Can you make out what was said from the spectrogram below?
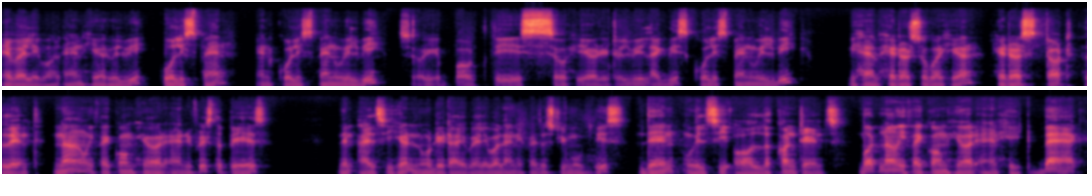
available. And here will be col span. And col span will be sorry about this. So here it will be like this. Col span will be we have headers over here. Headers dot length. Now if i come here and refresh the page then I'll see here no data available and if I just remove this then we'll see all the contents. But now if I come here and hit back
